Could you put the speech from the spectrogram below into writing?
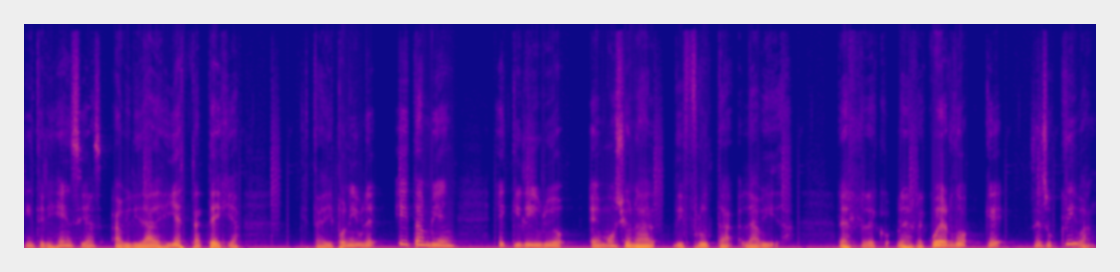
inteligencias, habilidades y estrategias que está disponible y también equilibrio emocional, disfruta la vida. Les, les recuerdo que se suscriban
